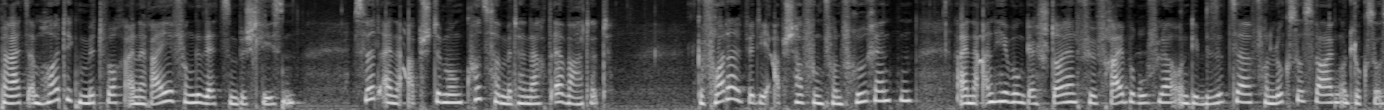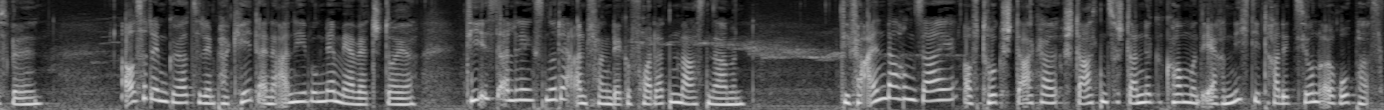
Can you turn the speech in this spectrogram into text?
bereits am heutigen Mittwoch eine Reihe von Gesetzen beschließen. Es wird eine Abstimmung kurz vor Mitternacht erwartet. Gefordert wird die Abschaffung von Frührenten, eine Anhebung der Steuern für Freiberufler und die Besitzer von Luxuswagen und Luxusvillen. Außerdem gehört zu dem Paket eine Anhebung der Mehrwertsteuer. Die ist allerdings nur der Anfang der geforderten Maßnahmen. Die Vereinbarung sei auf Druck starker Staaten zustande gekommen und ehre nicht die Tradition Europas,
